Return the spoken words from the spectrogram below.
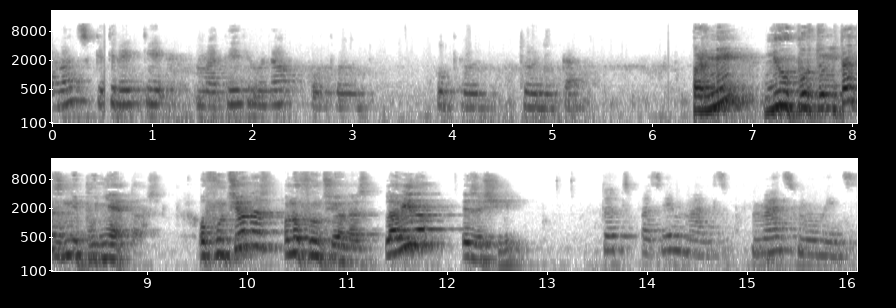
abans que crec que mateix una opor- oportunitat. Per mi, ni oportunitats ni punyetes. O funciones o no funciones. La vida és així. Tots passem mals, mals moments.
